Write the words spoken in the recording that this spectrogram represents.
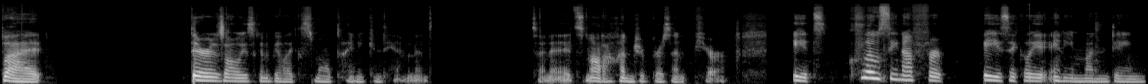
But there's always going to be like small, tiny contaminants in it. It's not 100% pure. It's close enough for basically any mundane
